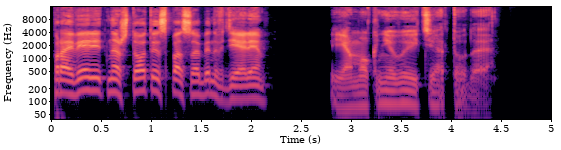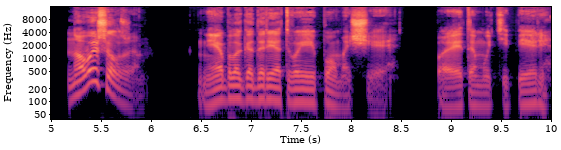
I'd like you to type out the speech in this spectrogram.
проверить, на что ты способен в деле. Я мог не выйти оттуда. Но вышел же. Не благодаря твоей помощи. Поэтому теперь...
